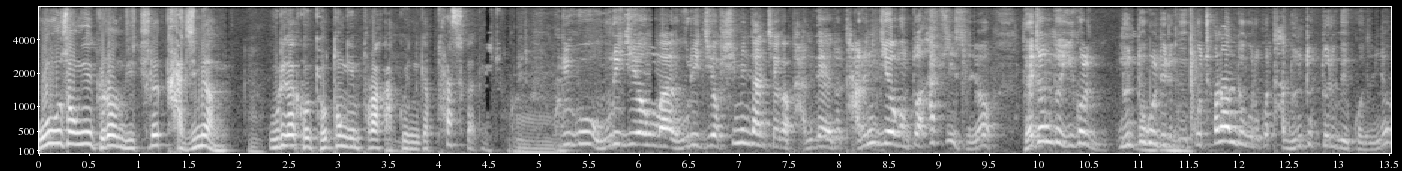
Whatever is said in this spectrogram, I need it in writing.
오송이 그런 위치를 가지면 우리가 그 교통 인프라 갖고 있는 게 플러스가 되죠. 그리고 우리 지역만 우리 지역 시민 단체가 반대해도 다른 지역은 또 할 수 있어요. 대전도 이걸 눈독을 들이고 있고 천안도 그렇고 다 눈독 들이고 있거든요.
